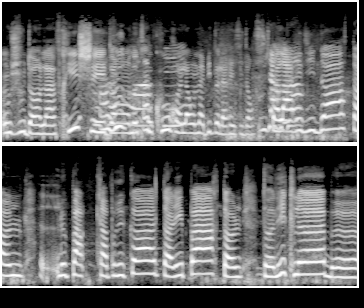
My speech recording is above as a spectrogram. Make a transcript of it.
On joue dans la friche et dans notre cours là où on habite de la résidence. T'as la résidence, t'as le, le parc cabricole, t'as les parcs, t'as les clubs. euh.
